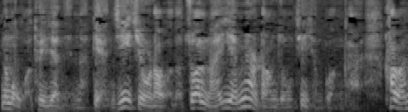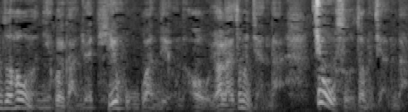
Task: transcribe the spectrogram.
那么我推荐您呢点击进入到我的专栏页面当中进行观看。看完之后呢，你会感觉醍醐灌顶的哦，原来这么简单，就是这么简单。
